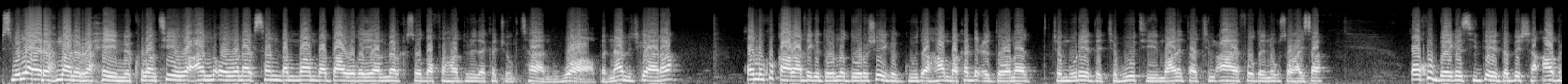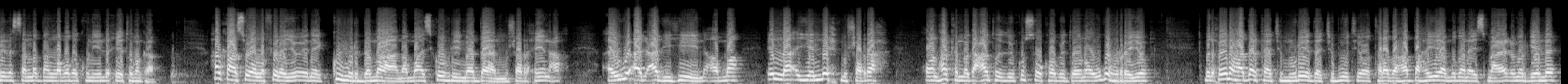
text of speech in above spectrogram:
bismi illaahi raxmaan iraxiim kulanti wacan oo wanaagsan dhammaanba daawadayaal meel kastoo daafaha dunida ka joogtaan. Waa barnaamij gaara oo lagu qaadaa dhigi doono doorashooyinka guud ahaanba ka dhici doona jamhuuriyadda jabuuti maalinta jimcaha fowda inagu soo haysa oo ku beegan sideeda bisha abril sanadan labada kun iyo lix iyo tobanka. Halkaasi oo la filayo inay ku hirdamaan ama iska hor yimaadaan musharaxiin ay ugu cadcad yihiin ama ilaa iyo lix musharax oon halkan magacantooda idinku soo koobi doono oo ugu horeeyo madaxweynaha dalka jamhuuriyadda jabuuti oo talada hadda haya mudane ismaaciil cumar geele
